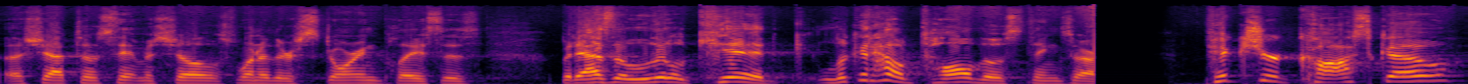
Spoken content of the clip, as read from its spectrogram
uh, Chateau Ste. Michelle, It's one of their storing places. But as a little kid, look at how tall those things are. Picture Costco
